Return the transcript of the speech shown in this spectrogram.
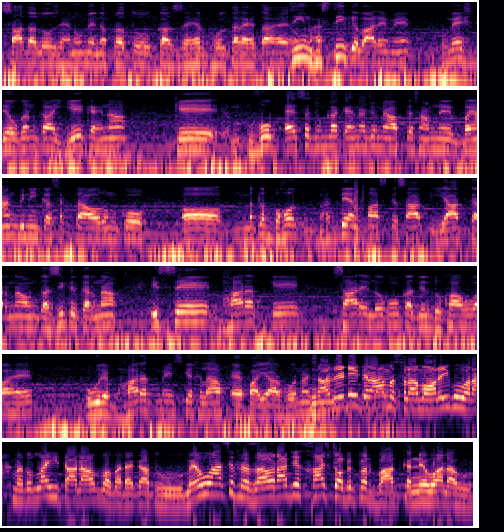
सादा लो जहनों में नफ़रतों का जहर घोलता रहता है। अजीम हस्ती के बारे में उमेश देवगन का ये कहना कि वो ऐसा जुमला कहना जो मैं आपके सामने बयान भी नहीं कर सकता और उनको आ, मतलब बहुत भद्दे अल्फाज के साथ याद करना उनका ज़िक्र करना इससे भारत के सारे लोगों का दिल दुखा हुआ है। पूरे भारत में इसके खिलाफ एफ़ आई आर होना नाजरीन कराम वरहमतुल्लाहि मैं हूँ आसिफ रज़ा और आज एक ख़ास टॉपिक पर बात करने वाला हूँ।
